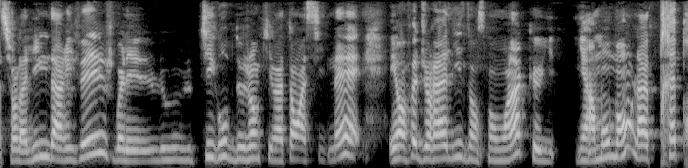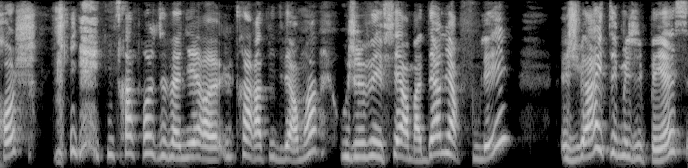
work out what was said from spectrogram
sur la ligne d'arrivée, je vois les, le, petit groupe de gens qui m'attendent à Sydney, et en fait, je réalise dans ce moment-là qu'il y a un moment là très proche qui se rapproche de manière ultra rapide vers moi, où je vais faire ma dernière foulée, je vais arrêter mes GPS,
